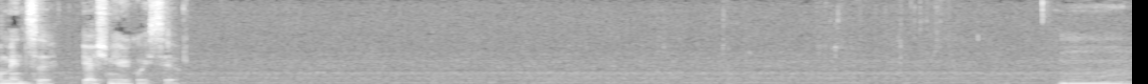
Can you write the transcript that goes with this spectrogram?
커멘트 열심히 읽고 있어요. 음.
